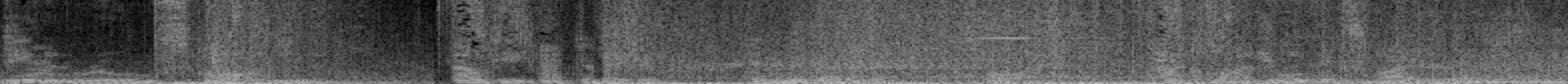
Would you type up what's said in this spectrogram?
Demon Rune spawned. Bounty activated. Enemy revenant. Off. Pack module expired.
